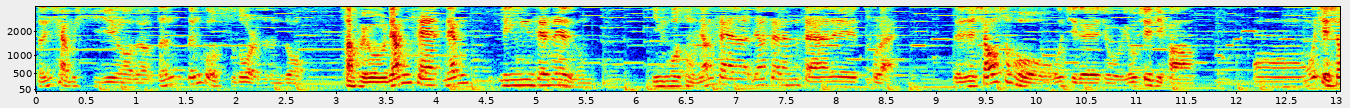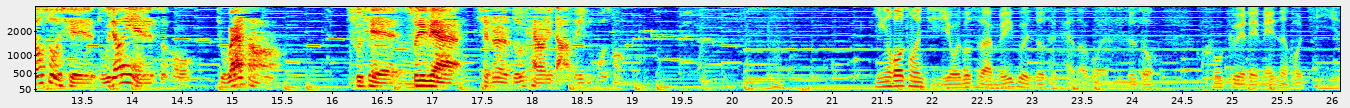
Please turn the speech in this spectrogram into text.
灯全部熄了，然后等等个十多二十分钟，才会有两三两零零散散的那种萤火虫两三两三两三的出来。那些小时候我记得就有些地方，嗯，我记得小时候去都江堰的时候，就晚上出去随便去哪儿都看到一大堆萤火虫。萤火虫的记忆我都是在美国之后才看到过的，所以说我国内没任何记忆的。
